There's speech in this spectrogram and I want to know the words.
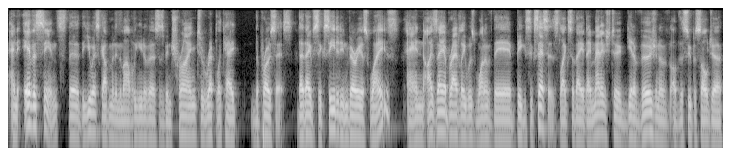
And ever since, the, the US government in the Marvel Universe has been trying to replicate the process. That they've succeeded in various ways, and Isaiah Bradley was one of their big successes. Like, so they, they managed to get a version of, of the super soldier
